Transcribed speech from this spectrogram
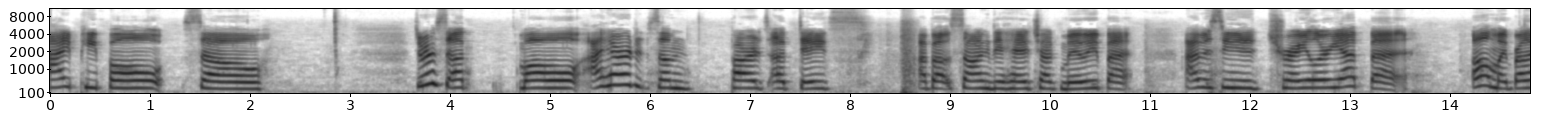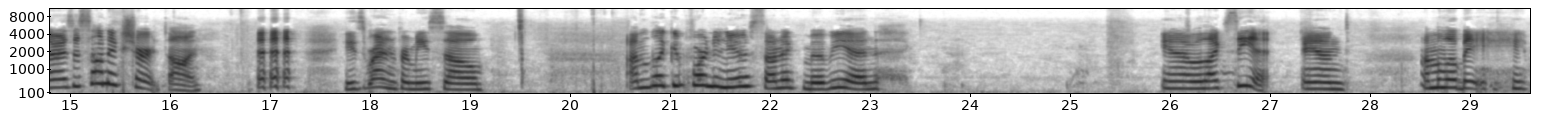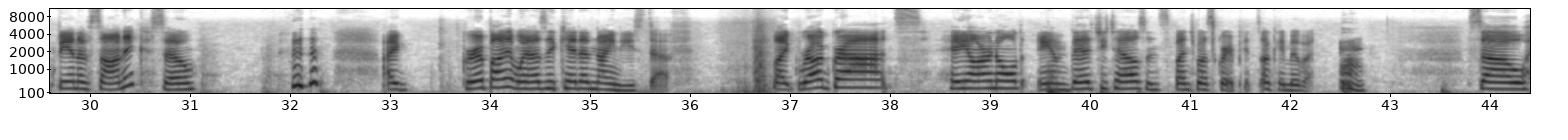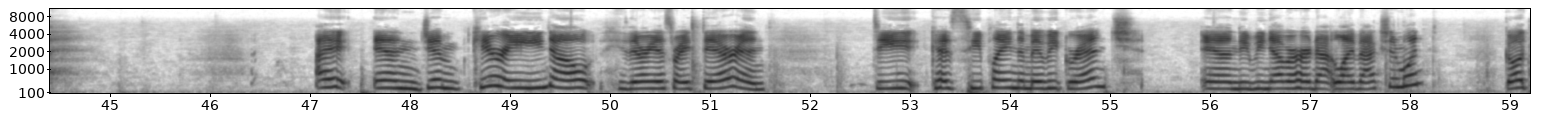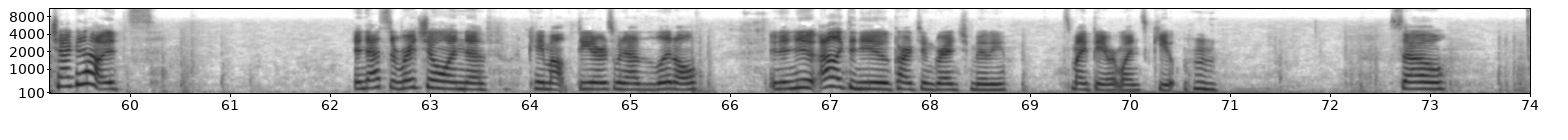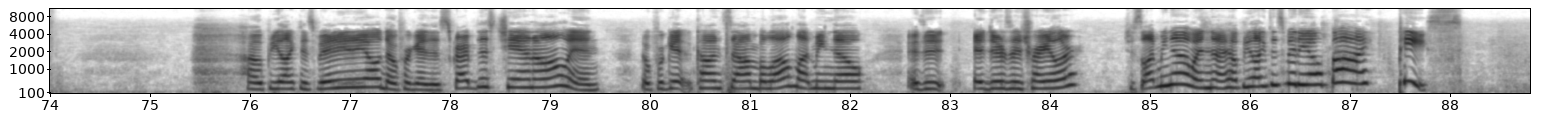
Hi, people. So, there's a well, I heard some parts updates about Sonic the Hedgehog movie, but I haven't seen the trailer yet. But oh, my brother has a Sonic shirt on. He's running for me, so I'm looking for the new Sonic movie, and and I would like to see it. And I'm a little bit fan of Sonic, so I grew up on it when I was a kid of 90s stuff. Like Rugrats, Hey Arnold, and VeggieTales and SpongeBob SquarePants. Okay, move on. so, I, and Jim Carrey, you know, there he is right there, and D because he played the movie Grinch, and if you never heard that live action one, go check it out. It's and that's the original one that came out theaters when I was little. And the new, I like the new cartoon Grinch movie. It's my favorite one. It's cute. Hmm. so, hope you like this video. Don't forget to subscribe to this channel and don't forget comments down below. Let me know if, it, if there's a trailer. Just let me know and I hope you like this video. Bye. Peace.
